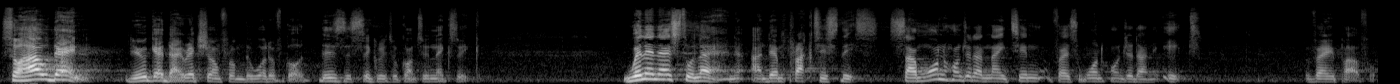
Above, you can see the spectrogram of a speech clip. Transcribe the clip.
so, how then do you get direction from the Word of God? This is the secret to continue next week. Willingness to learn and then practice this. Psalm 119, verse 108. Very powerful.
